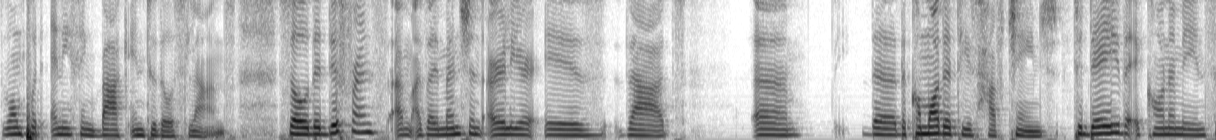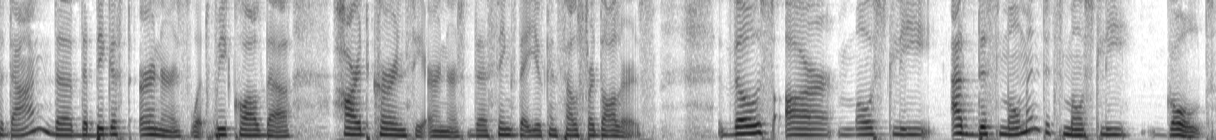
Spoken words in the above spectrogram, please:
don't put anything back into those lands. So the difference, um, as I mentioned earlier, is that um, the the commodities have changed. Today, the economy in Sudan, the the biggest earners, what we call the hard currency earners, the things that you can sell for dollars, those are mostly at this moment. It's mostly gold.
